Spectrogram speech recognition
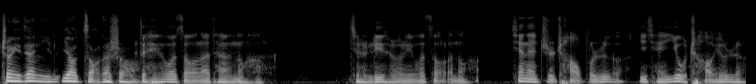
终于在你要走的时候，对我走了，他们弄好了。就是 literally 我走了弄好，现在只炒不热，以前又炒又热。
